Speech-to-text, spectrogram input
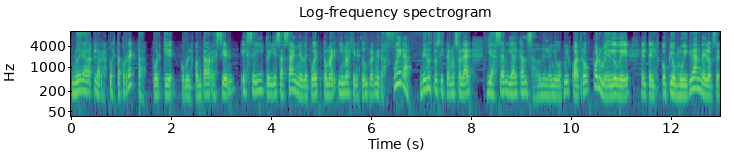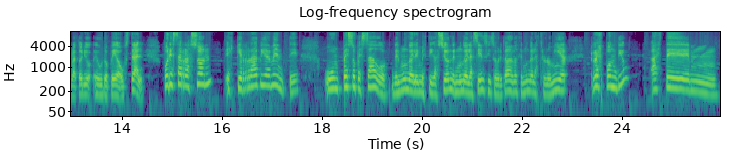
no era la respuesta correcta, porque, como les contaba recién, ese hito y esa hazaña de poder tomar imágenes de un planeta fuera de nuestro sistema solar ya se había alcanzado en el año 2004 por medio del el telescopio muy grande del Observatorio Europeo Austral. Por esa razón es que rápidamente un peso pesado del mundo de la investigación, del mundo de la ciencia y sobre todo además del mundo de la astronomía respondió a, este, mm,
